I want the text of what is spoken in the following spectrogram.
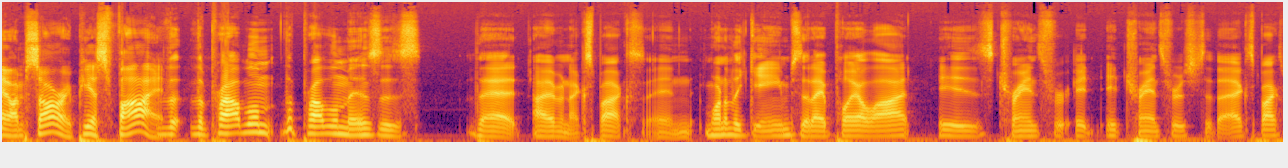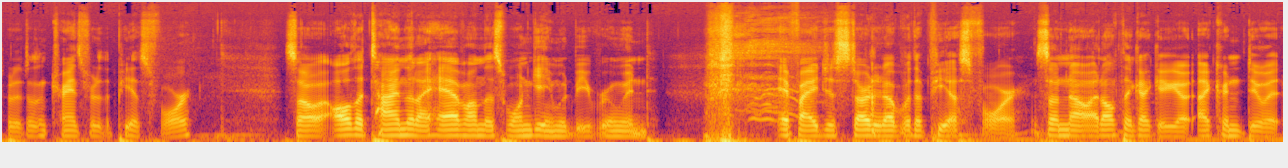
No. I'm sorry, PS5. The the problem the problem is is that I have an Xbox and one of the games that I play a lot is transfer it, it transfers to the Xbox but it doesn't transfer to the PS4. So all the time that I have on this one game would be ruined if I just started up with a PS4. So no, I don't think I could go, I couldn't do it.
